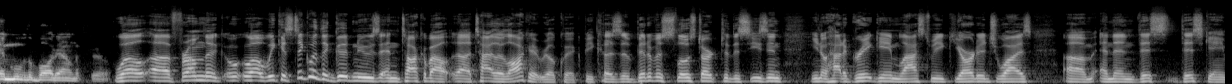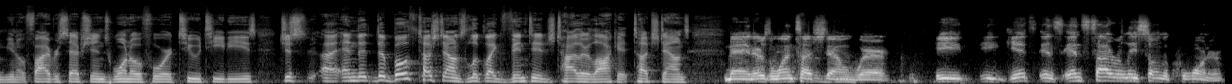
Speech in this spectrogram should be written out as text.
and move the ball down the field. Well, uh, from the well, we could stick with the good news and talk about uh, Tyler Lockett real quick because a bit of a slow start to the season. You know, had a great game last week yardage wise, um, and then this this game, you know, five receptions, 104, two TDs, just uh, and the, the both touchdowns look like vintage Tyler Lockett touchdowns. Man, there's one touchdown where he he gets his inside release on the corner.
